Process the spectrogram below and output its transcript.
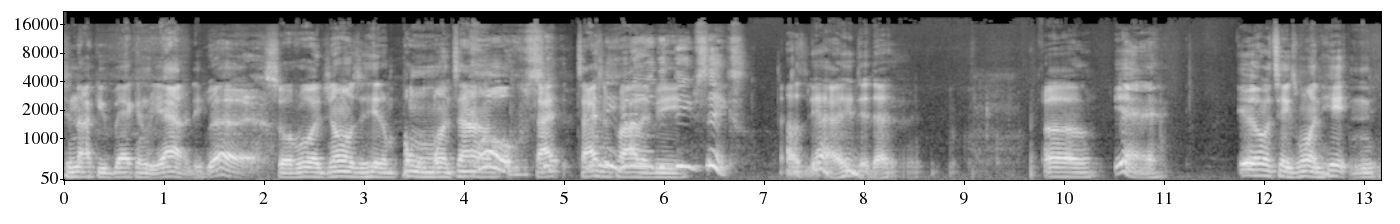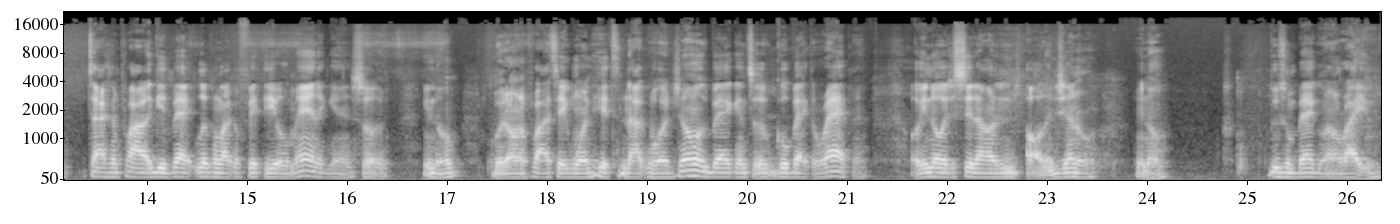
to knock you back in reality. Yeah. So Roy Jones hit him boom one time. Oh, Ty- shit. Tyson He probably be deep six. that was, yeah, he did that. Uh, yeah, it only takes one hit and Tyson probably get back looking like a fifty year old man again. So you know, but it only probably take one hit to knock Roy Jones back and to go back to rapping, or you know, just sit down and all in general. You know, do some background writing.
